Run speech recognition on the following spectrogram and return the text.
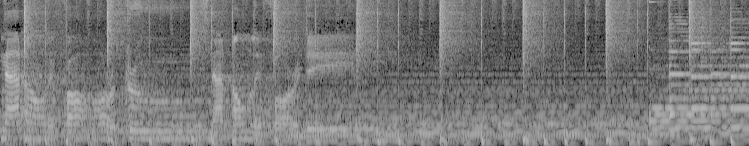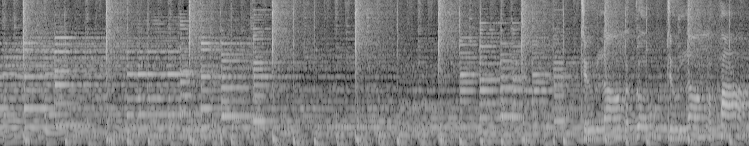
Not only for a cruise, not only for a day. Too long ago, too long apart.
